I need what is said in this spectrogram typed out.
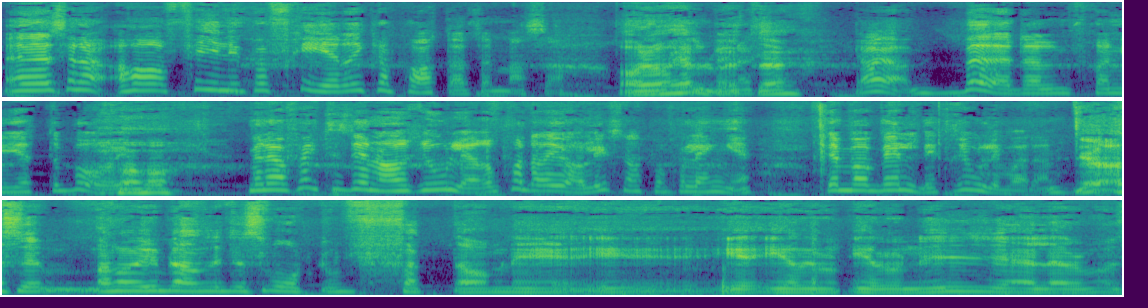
Eh, sen har Filip och Fredrik har pratat en massa. Ja, det var helvete. Ja, ja. Bödeln från Göteborg. Ja. Men det var faktiskt en av de roligare poddar jag har lyssnat på på länge. Den var väldigt rolig var den. Ja, alltså, man har ju ibland lite svårt att fatta om det är ironi eller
